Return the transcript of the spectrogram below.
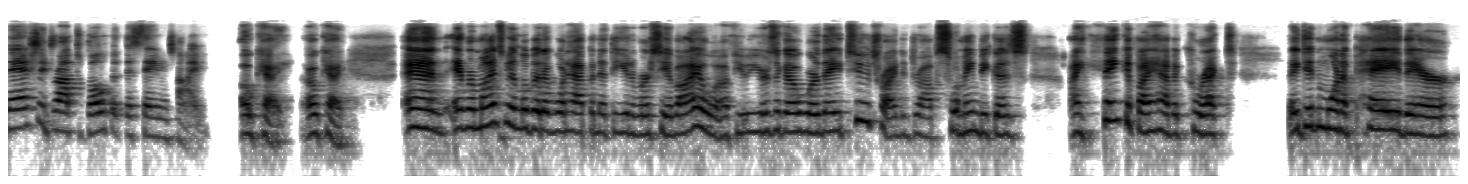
They actually dropped both at the same time. Okay, okay. And it reminds me a little bit of what happened at the University of Iowa a few years ago, where they too tried to drop swimming because I think, if I have it correct, they didn't want to pay their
